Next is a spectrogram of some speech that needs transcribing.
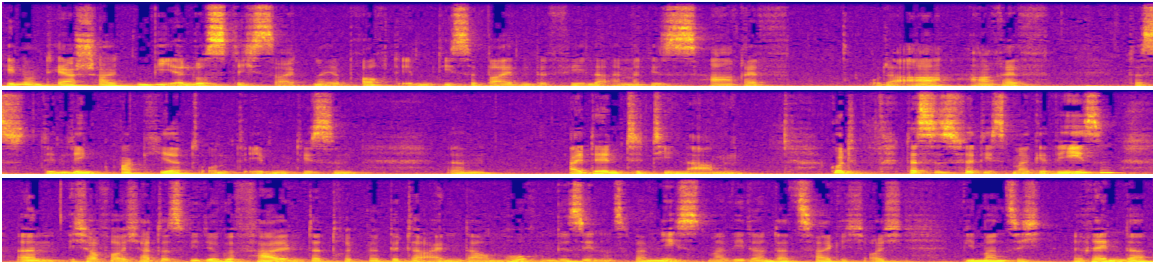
hin und her schalten, wie ihr lustig seid. Ne? Ihr braucht eben diese beiden Befehle, einmal dieses href oder ahref, das den Link markiert und eben diesen ähm, Identity-Namen. Gut, das ist für diesmal gewesen. Ähm, ich hoffe, euch hat das Video gefallen. Dann drückt mir bitte einen Daumen hoch und wir sehen uns beim nächsten Mal wieder und da zeige ich euch, wie man sich Ränder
